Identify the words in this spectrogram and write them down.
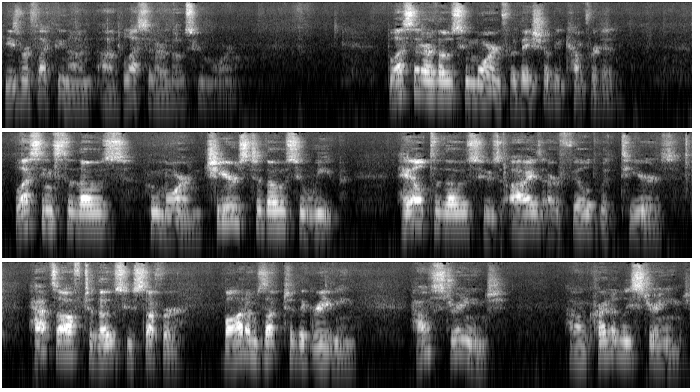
He's reflecting on uh, Blessed are those who mourn. Blessed are those who mourn, for they shall be comforted. Blessings to those who mourn. Cheers to those who weep. Hail to those whose eyes are filled with tears. Hats off to those who suffer. Bottoms up to the grieving. How strange. How incredibly strange.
